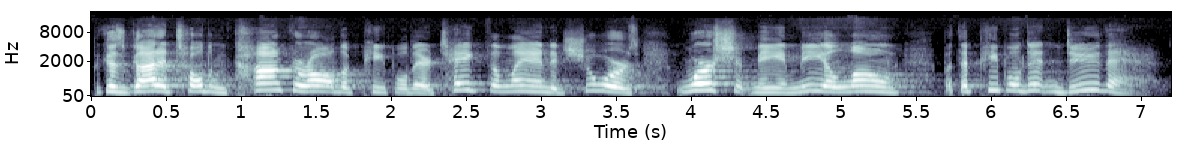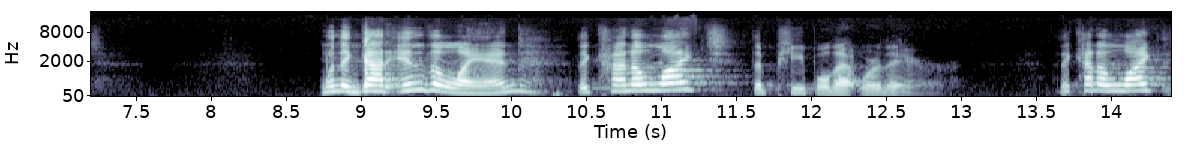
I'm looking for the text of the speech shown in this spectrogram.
Because God had told them, conquer all the people there, take the land, its shores, worship me and me alone. But the people didn't do that. When they got in the land, they kind of liked the people that were there. They kind of liked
